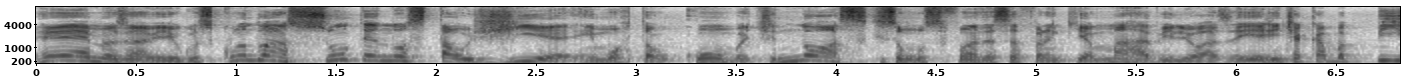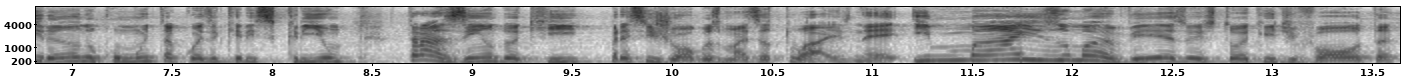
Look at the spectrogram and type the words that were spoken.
É, meus amigos, quando o assunto é nostalgia em Mortal Kombat, nós que somos fãs dessa franquia maravilhosa aí, a gente acaba pirando com muita coisa que eles criam, trazendo aqui para esses jogos mais atuais, né? E mais uma vez eu estou aqui de volta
